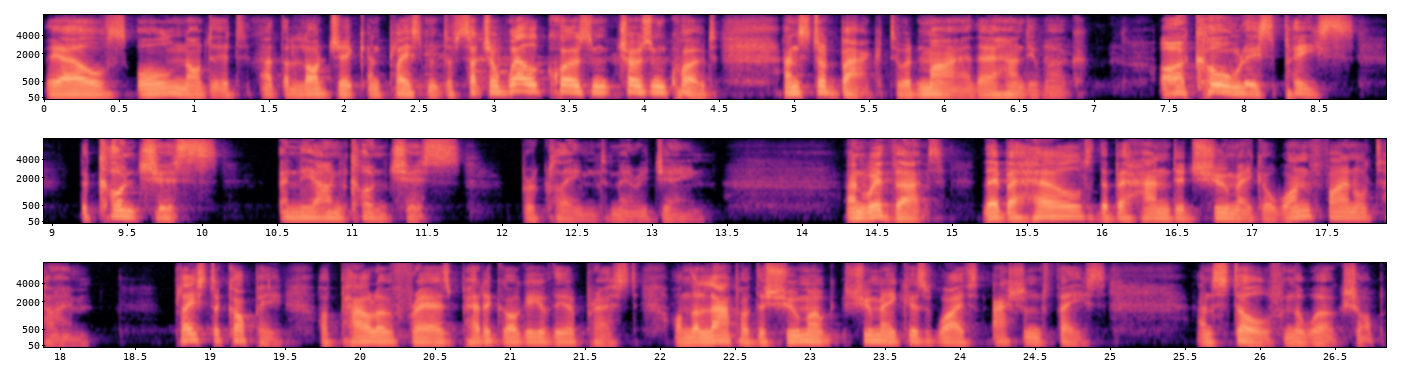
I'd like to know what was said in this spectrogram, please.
The elves all nodded at the logic and placement of such a well chosen chosen quote and stood back to admire their handiwork. I call this piece the conscious and the unconscious, proclaimed Mary Jane. And with that, they beheld the behanded shoemaker one final time, placed a copy of Paulo Freire's Pedagogy of the Oppressed on the lap of the shoema- shoemaker's wife's ashen face, and stole from the workshop,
